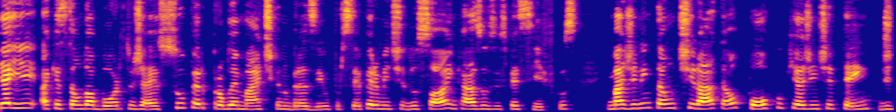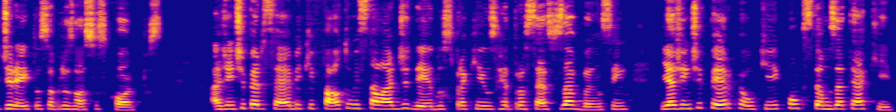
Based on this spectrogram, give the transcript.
E aí, a questão do aborto já é super problemática no Brasil por ser permitido só em casos específicos. Imagina então tirar até o pouco que a gente tem de direito sobre os nossos corpos. A gente percebe que falta um estalar de dedos para que os retrocessos avancem e a gente perca o que conquistamos até aqui.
